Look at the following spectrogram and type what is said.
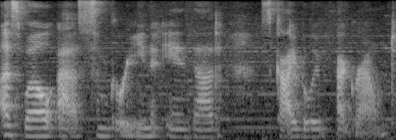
as well as some green in that sky blue background.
